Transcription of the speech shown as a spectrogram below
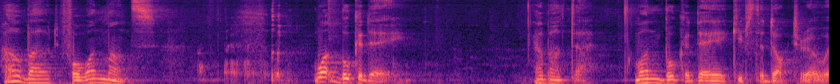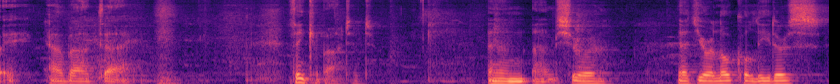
how about for one month, one book a day? How about that? One book a day keeps the doctor away. How about that? Think about it. And I'm sure that your local leaders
